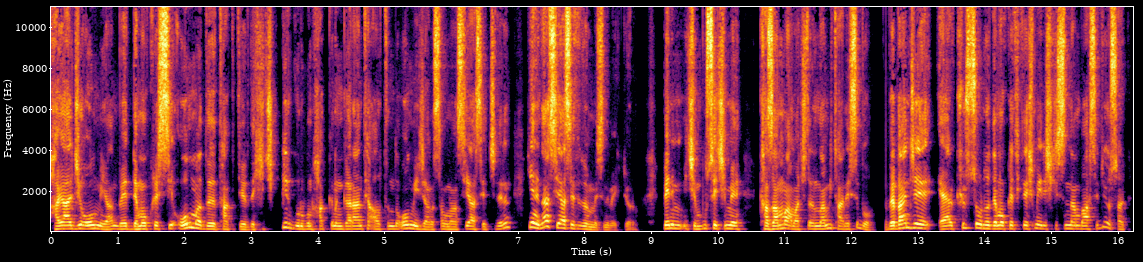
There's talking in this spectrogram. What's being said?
hayalci olmayan ve demokrasi olmadığı takdirde hiçbir grubun hakkının garanti altında olmayacağını savunan siyasetçilerin yeniden siyasete dönmesini bekliyorum. Benim için bu seçimi kazanma amaçlarından bir tanesi bu. Ve bence eğer Kürt sorunu demokratikleşme ilişkisinden bahsediyorsak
